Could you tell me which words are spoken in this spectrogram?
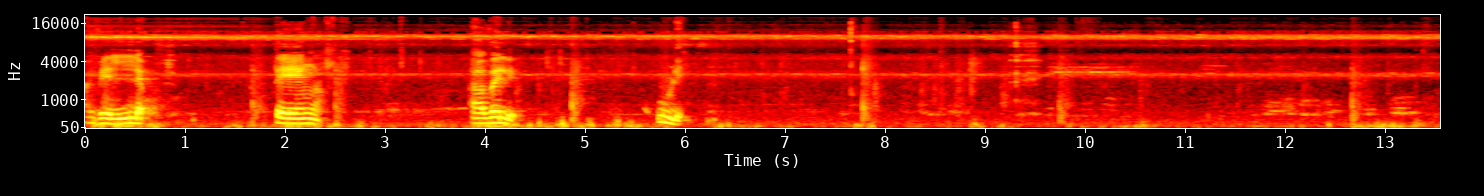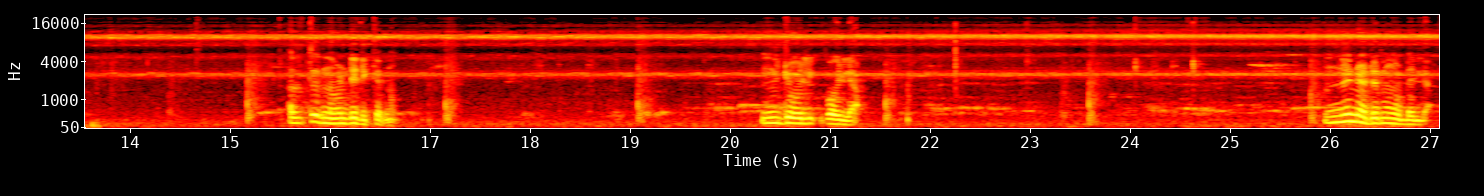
വെല്ലം തേങ്ങ അവൽ ഉള്ളി. അത് തിന്നുകൊണ്ടിരിക്കുന്നു. ഇന്ന് ജോലിക്ക് പോയില്ല. ഒന്നിനൊരു മൂടില്ല.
